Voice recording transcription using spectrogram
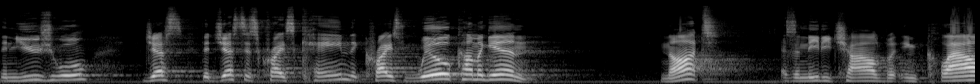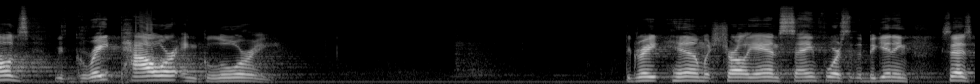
than usual, just that just as Christ came, that Christ will come again. Not as a needy child, but in clouds with great power and glory. The great hymn which Charlie Ann sang for us at the beginning says,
